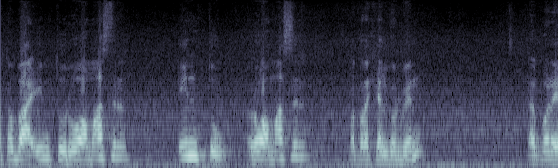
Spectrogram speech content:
অথবা ইন্তু রো মাসর, ইন্তু রো মাসর, কথাটা খেয়াল করবেন। তারপরে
